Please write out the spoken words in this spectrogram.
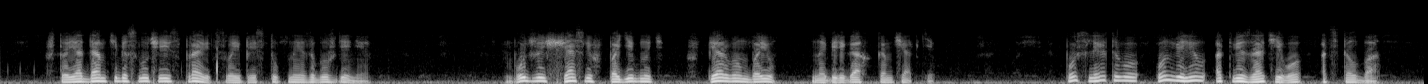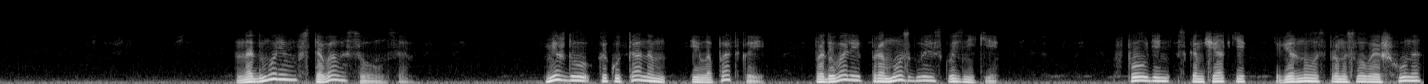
— «что я дам тебе случай исправить свои преступные заблуждения. Будь же счастлив погибнуть в первом бою на берегах Камчатки». После этого он велел отвязать его от столба. Над морем вставало солнце. Между Кокутаном и Лопаткой продували промозглые сквозняки. В полдень с Камчатки вернулась промысловая шхуна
